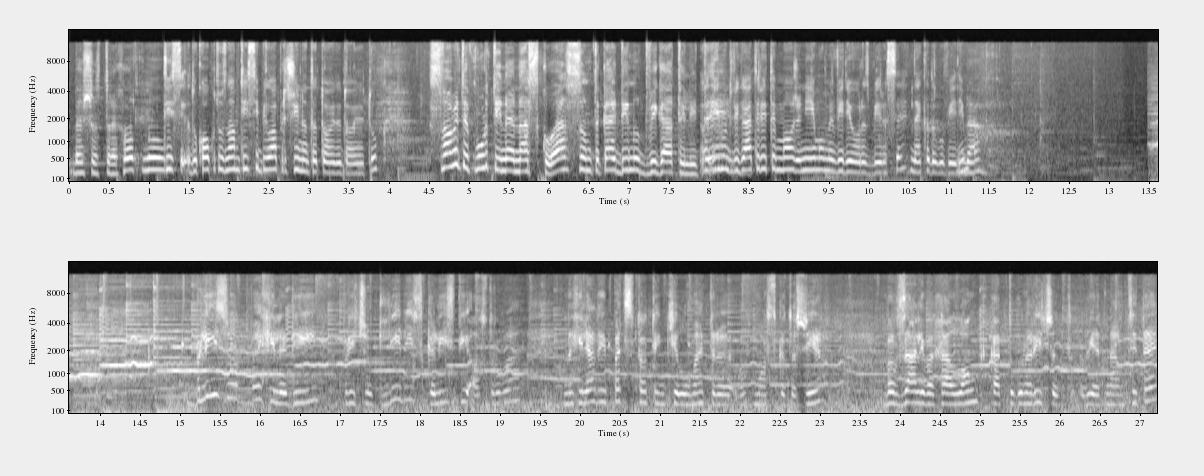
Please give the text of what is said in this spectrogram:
беше страхотно. Ти си, доколкото знам, ти си била причината той да дойде тук. С вамите в Мурти не е Наско, аз съм така един от двигателите. Един от двигателите може. Ние имаме видео, разбира се. Нека да го видим. Да. Близо 2000 причудливи скалисти острова на 1500 км в морската шир, в залива Халонг, както го наричат виетнамците,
